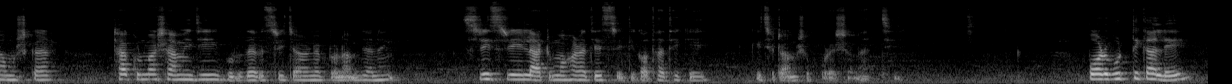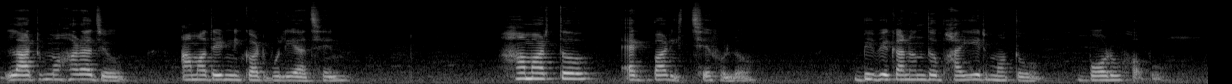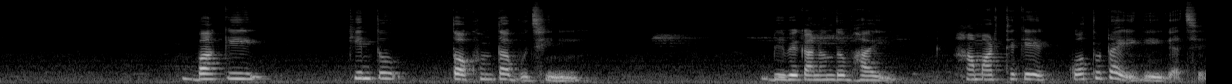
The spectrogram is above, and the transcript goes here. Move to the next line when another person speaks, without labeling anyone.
নমস্কার। ঠাকুরমা স্বামীজি গুরুদেব শ্রীচরণে প্রণাম জানাই। শ্রী শ্রী লাটু মহারাজের স্মৃতিকথা থেকে কিছুটা অংশ পড়ে শোনাচ্ছি। পরবর্তীকালে লাটু মহারাজও আমাদের নিকট বলিয়াছেন, আমার তো একবার ইচ্ছে হলো বিবেকানন্দ ভাইয়ের মতো বড় হব। বাকি কিন্তু তখন তা বুঝিনি। বিবেকানন্দ ভাই হামার থেকে কতটা এগিয়ে গেছে?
